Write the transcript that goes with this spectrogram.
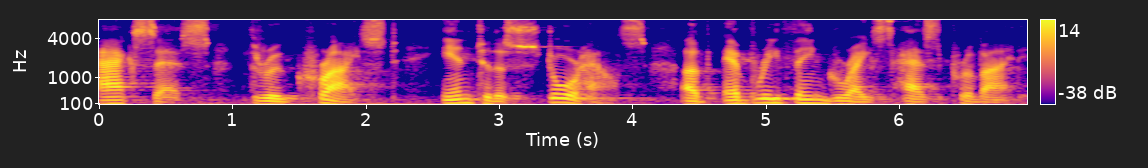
access through Christ into the storehouse of everything grace has provided.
